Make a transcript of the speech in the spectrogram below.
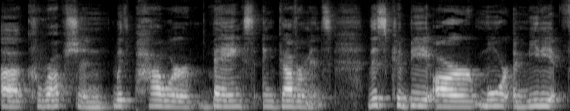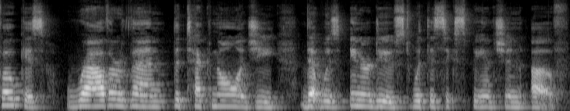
uh, corruption with power, banks, and governments. This could be our more immediate focus rather than the technology that was introduced with this expansion of.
